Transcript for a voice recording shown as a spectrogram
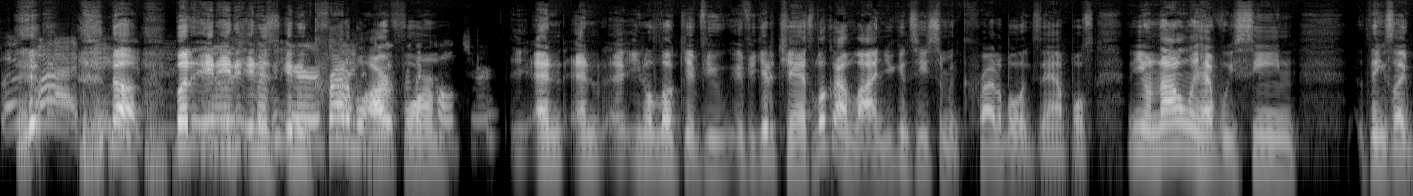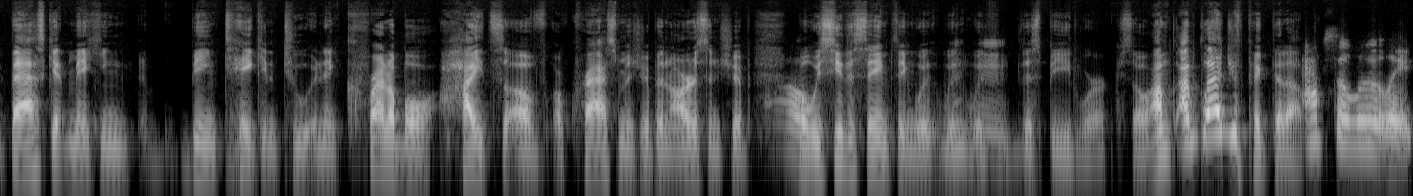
so glad. no, but it, it, it is an incredible art it for the form and and uh, you know look if you if you get a chance look online you can see some incredible examples. You know not only have we seen things like basket making being taken to an incredible heights of, of craftsmanship and artisanship but Oh, we see the same thing with with, with hmm this beadwork so i'm i'm glad you've picked it up. Absolutely.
